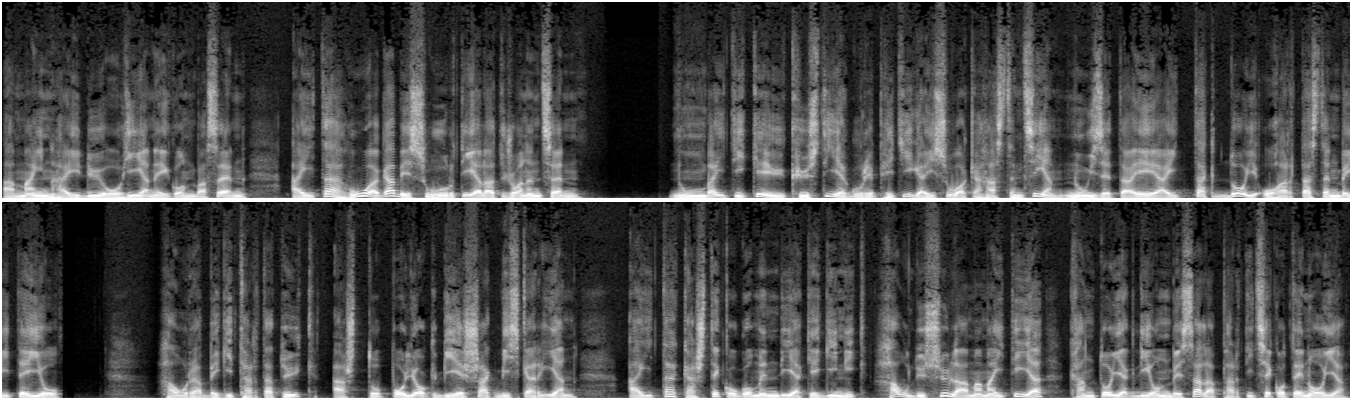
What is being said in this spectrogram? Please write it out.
Amain haidu ohian egon bazen, aita hua gabe zuhurtialat joanen zen. Nun baitike ukustia gure peti gaizuak ahazten zian, nuiz eta e aitak doi ohartazten beite jo. Haura begitartatuik, asto poliok biesak bizkarian, aitak asteko gomendiak eginik, hau duzula amamaitia kantoiak dion bezala partitzeko tenoia.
